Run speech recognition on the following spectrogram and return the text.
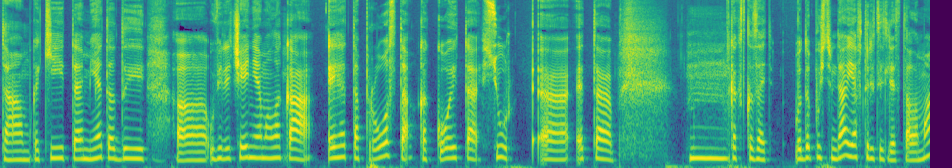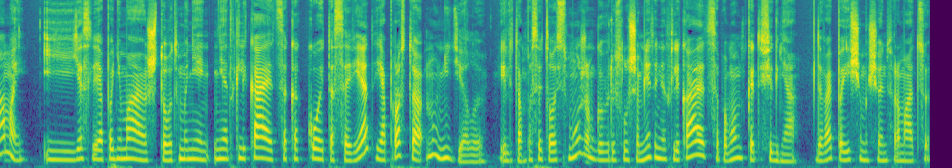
там какие-то методы э, увеличения молока это просто какой-то сюр. Э, это, как сказать, вот, допустим, да, я в 30 лет стала мамой, и если я понимаю, что вот мне не откликается какой-то совет, я просто, ну, не делаю. Или там посоветовалась с мужем, говорю, слушай, мне это не откликается, по-моему, какая-то фигня. Давай поищем еще информацию.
